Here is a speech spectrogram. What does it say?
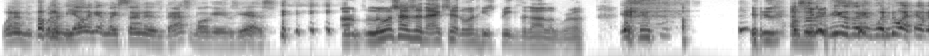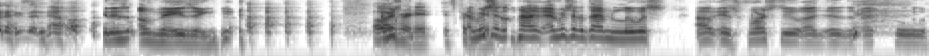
when I'm when I'm yelling at my son at his basketball games, yes. Um, Lewis has an accent when he speaks Tagalog, bro. It is I'm so confused. Wait, when do I have an accent now? It is amazing. oh, every I've heard it. It's pretty every good. single time, every single time Lewis uh, is forced to uh, uh, uh, to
